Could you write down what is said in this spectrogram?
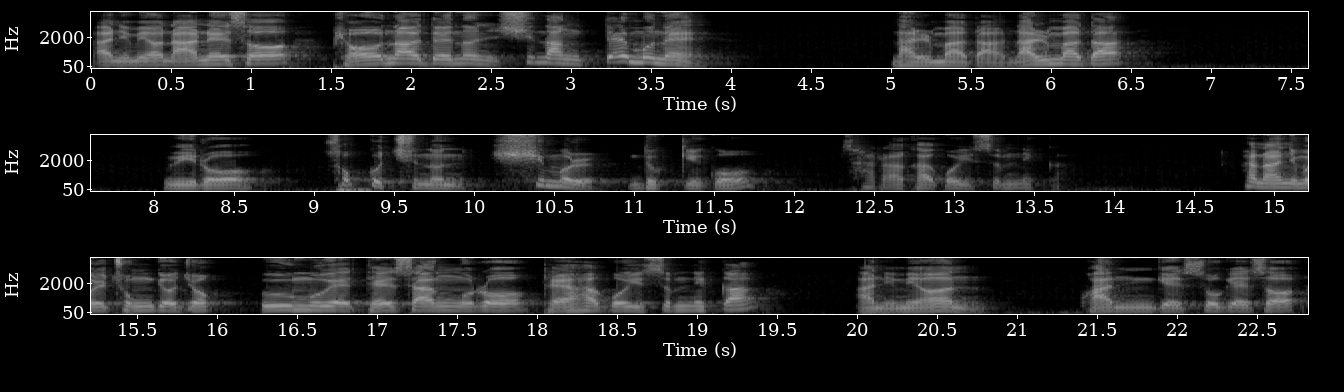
아니면 안에서 변화되는 신앙 때문에 날마다 날마다 위로 솟구치는 힘을 느끼고 살아가고 있습니까? 하나님을 종교적 의무의 대상으로 대하고 있습니까? 아니면 관계 속에서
